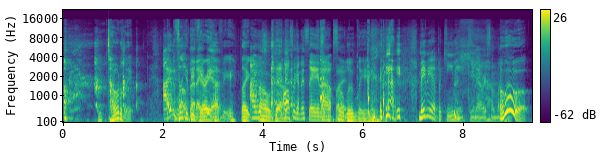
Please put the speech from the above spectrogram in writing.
Totally. I, I feel love like it'd be very idea. heavy. Like I was Oh, yeah. also gonna say that. Absolutely. Maybe a bikini, you know, or something. Like ooh.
